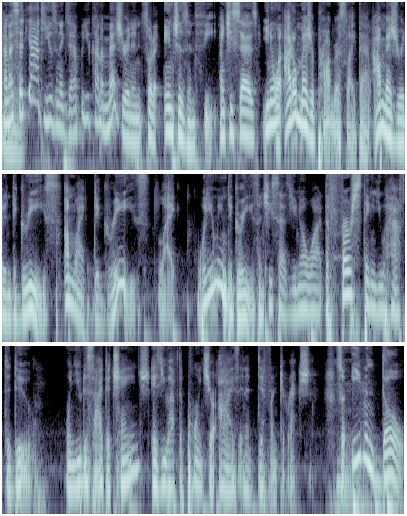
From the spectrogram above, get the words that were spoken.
And I Mm-hmm. said, yeah, to use an example, you kind of measure it in sort of inches and feet. And she says, you know what? I don't measure progress like that. I measure it in degrees. I'm like, degrees? Like, what do you mean degrees? And she says, you know what? The first thing you have to do when you decide to change is you have to point your eyes in a different direction. So mm. even though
